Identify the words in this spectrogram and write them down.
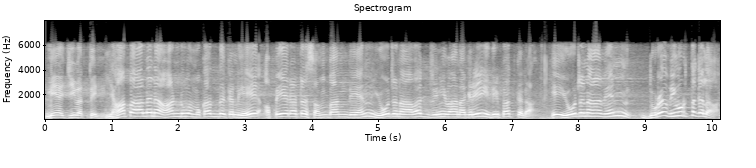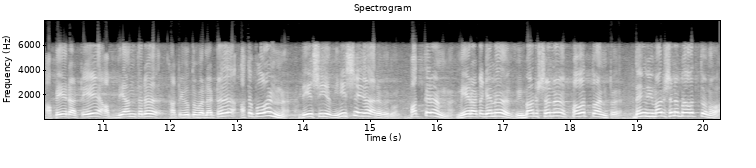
මේ අය ජීවත් වෙන්නේ? යහපාලන ආණ්ඩුව මොකක්ද කළේ අපේ රට සම්බන්ධයෙන් යෝජනාවක් ජිනිවා නගරයේ ඉදිරිපත් කළා. ඒ යෝජනාවෙන් දොර විවෘත කළා. අපේ රටේ අභ්‍යන්තර කටයුතු වලට අතපොවන්න දේශීය විනිශ්චයකාරවරුන් පත් කරන්න මේ රට ගැන විමර්ශන පවත්වන්නට. දැන් විමර්ශන පවත්වනවා.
